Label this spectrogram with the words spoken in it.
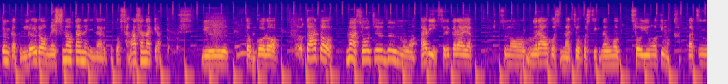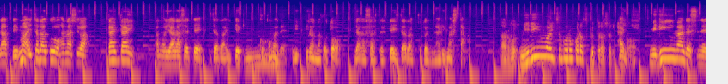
とにかくいろいろ飯の種になることを探さなきゃというところ。とあとまあ焼酎ブームもありそれからやその村おこし町おこし的な動きそういう動きも活発になってまあいただくお話は大体あのやらせていただいてここまでいいろんなことをやらさせていただくことになりました。なるほど。みりんはいつ頃から作ってらっしゃるんですか、みりんはですね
